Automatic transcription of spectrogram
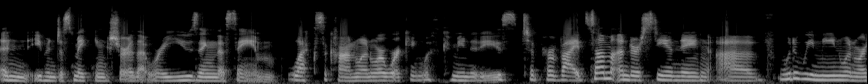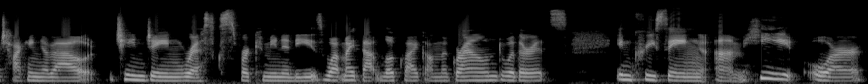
and even just making sure that we're using the same lexicon when we're working with communities to provide some understanding of what do we mean when we're talking about changing risks for communities? What might that look like on the ground, whether it's increasing um, heat or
